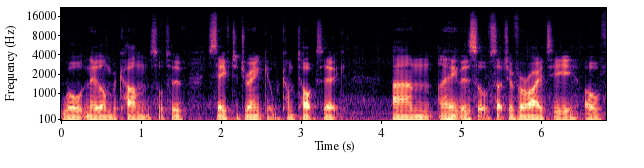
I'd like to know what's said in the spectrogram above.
will no longer become sort of safe to drink, it'll become toxic. Um, and I think there's sort of such a variety of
